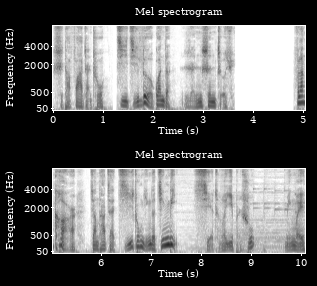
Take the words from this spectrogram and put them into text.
使他发展出积极乐观的人生哲学。弗兰克尔将他在集中营的经历写成了一本书，名为。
